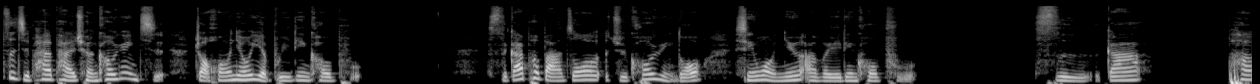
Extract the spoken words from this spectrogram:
自己拍牌全靠运气，找黄牛也不一定靠谱。自家拍牌照全靠运道，寻黄牛也勿一定靠谱。自家拍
